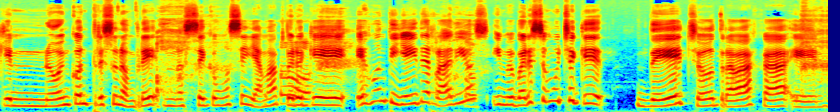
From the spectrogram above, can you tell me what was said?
que no encontré su nombre, no sé cómo se llama, pero oh. que es un DJ de radios y me parece mucho que de hecho trabaja en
